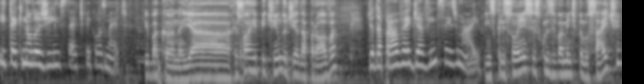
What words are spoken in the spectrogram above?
e tecnologia em estética e cosmética. Que bacana. E a só repetindo o dia da prova. Dia da prova é dia 26 de maio. Inscrições exclusivamente pelo site?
